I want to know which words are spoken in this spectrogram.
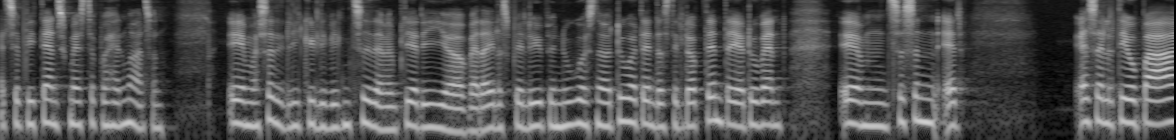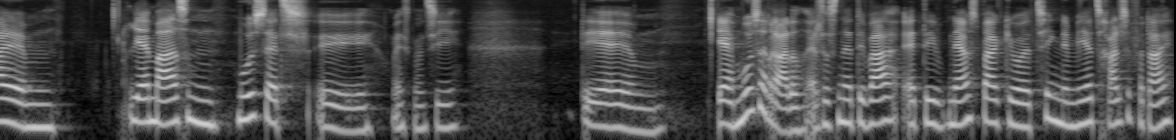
altså at blive dansk mester på halvmarathon. Øhm, og så er det ligegyldigt, hvilken tid der man bliver det i, og hvad der ellers bliver løbet nu og sådan noget. Du var den, der stillede op den dag, og du vandt. Øhm, så sådan at, altså det er jo bare, øhm, ja, meget sådan modsat, øh, hvad skal man sige, det er, øhm, ja, modsatrettet. Altså sådan, at det var, at det nærmest bare gjorde tingene mere trælse for dig.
